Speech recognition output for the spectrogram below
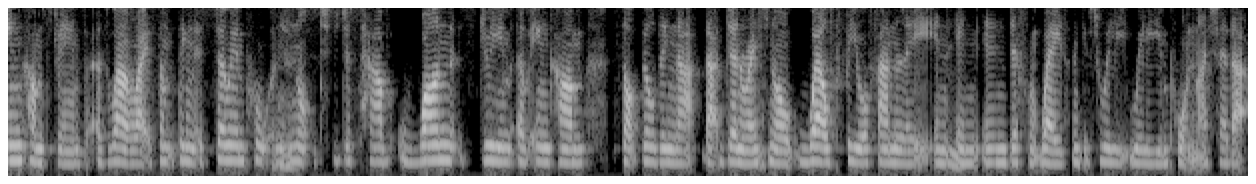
income streams as well, right? Something that's so important yes. not to just have one stream of income, start building that that generational wealth for your family in mm. in in different ways. I think it's really, really important. I share that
